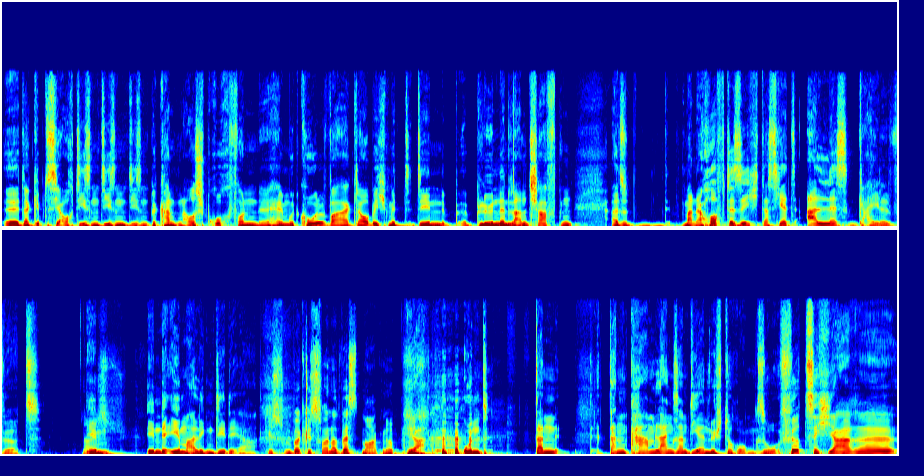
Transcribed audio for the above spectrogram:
Äh, da gibt es ja auch diesen, diesen, diesen bekannten Ausspruch von äh, Helmut Kohl, war, glaube ich, mit den äh, blühenden Landschaften. Also man erhoffte sich, dass jetzt alles geil wird. Im, in der ehemaligen DDR. Gehst drüber, kriegst 200 Westmark, ne? Ja, und dann, dann kam langsam die Ernüchterung. So 40 Jahre,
